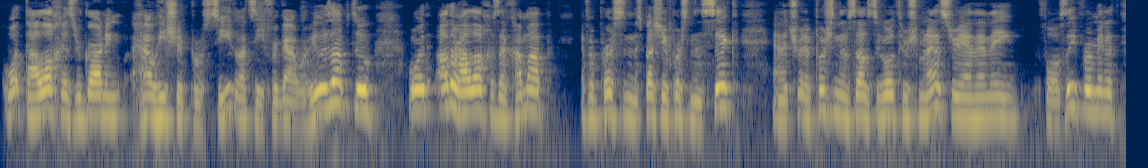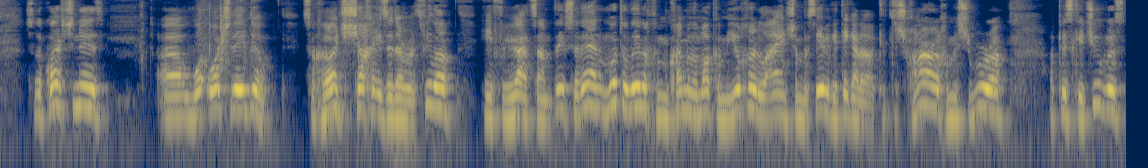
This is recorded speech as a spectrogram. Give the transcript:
what the halach is regarding how he should proceed. Let's say he forgot where he was up to, or other halachas that come up. If a person, especially a person is sick, and they're pushing themselves to go through Shemana and then they fall asleep for a minute. So the question is, uh, what, what should they do? So kavan shacha is a davar tefila. He forgot something. So then mutar leilach from kaimel makam yuchar la'ayin shem basev. You can take out a ketishchan aruch, a mishabura, a piskei.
